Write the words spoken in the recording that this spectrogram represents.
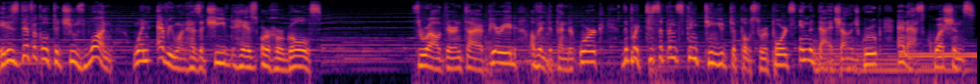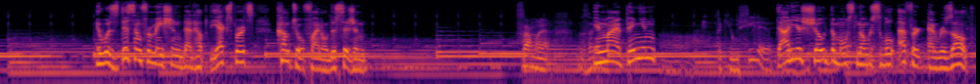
It is difficult to choose one when everyone has achieved his or her goals. Throughout their entire period of independent work, the participants continued to post reports in the DiaChallenge group and ask questions. It was this information that helped the experts come to a final decision. In my opinion, Daria showed the most noticeable effort and result.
